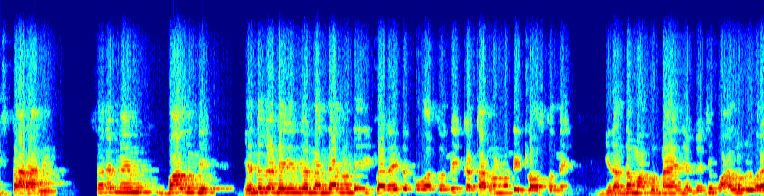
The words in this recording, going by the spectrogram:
ఇస్తారా అని. సరే మేము బాగుంది. ఎందుకంటే ఎందుకంటే నంద్యాల నుండి ఇట్లా రేట్ ఎక్కువ వస్తుంది ఇక్కడ కర్నూలు నుండి ఇట్లా వస్తుంది. ఇదంతా మాకున్నాయని చెప్పేసి వాళ్ళు వివరణ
